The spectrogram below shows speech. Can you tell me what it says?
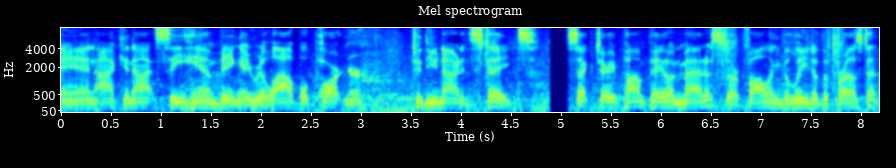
and I cannot see him being a reliable partner to the United States. Secretary Pompeo and Mattis are following the lead of the president.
